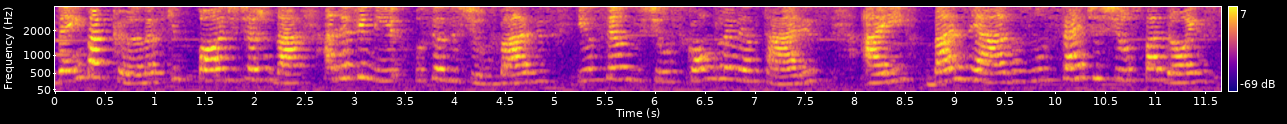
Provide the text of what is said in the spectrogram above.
bem bacanas que pode te ajudar a definir os seus estilos bases e os seus estilos complementares, aí baseados nos sete estilos padrões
